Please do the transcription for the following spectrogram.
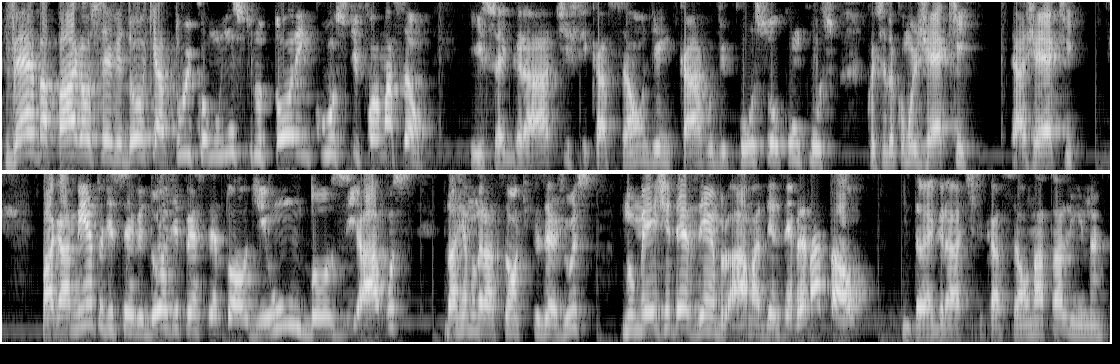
Verba paga ao servidor que atue como instrutor em curso de formação. Isso é gratificação de encargo de curso ou concurso, conhecida como JEC. É a JEC. Pagamento de servidor de percentual de 1 dozeavos da remuneração a que fizer jus no mês de dezembro. Ah, mas dezembro é Natal, então é gratificação natalina.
